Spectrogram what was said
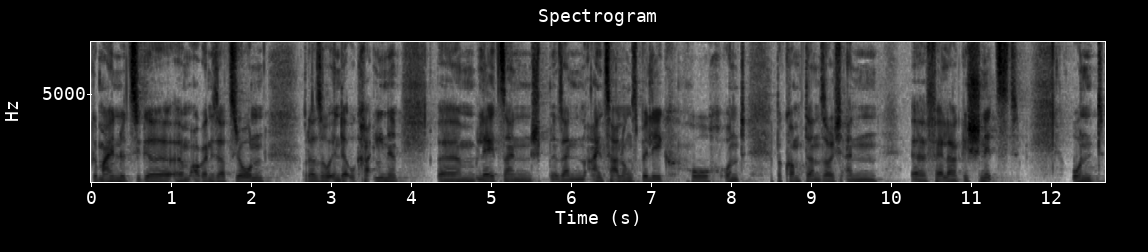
gemeinnützige ähm, Organisation oder so in der Ukraine, ähm, lädt seinen, seinen Einzahlungsbeleg hoch und bekommt dann solch einen äh, Fäller geschnitzt. Und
